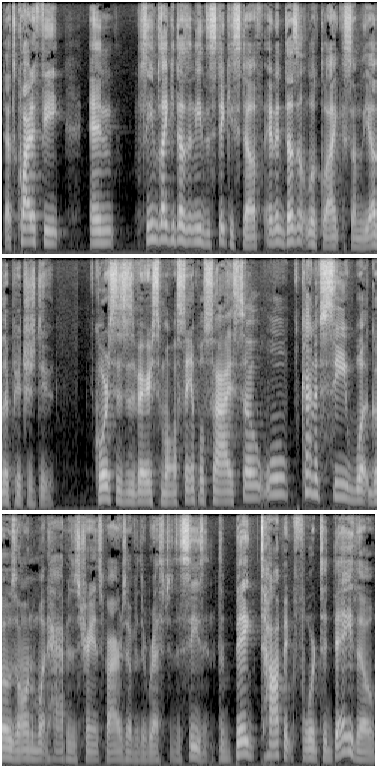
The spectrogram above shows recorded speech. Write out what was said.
That's quite a feat, and seems like he doesn't need the sticky stuff, and it doesn't look like some of the other pitchers do. Of course, this is a very small sample size, so we'll kind of see what goes on and what happens transpires over the rest of the season. The big topic for today, though,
